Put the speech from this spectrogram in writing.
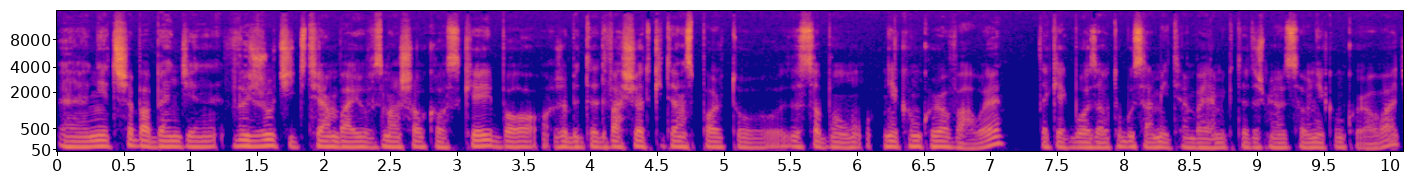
e, nie trzeba będzie wyrzucić tramwajów z Marszałkowskiej, bo żeby te dwa środki transportu ze sobą nie konkurowały, tak jak było z autobusami i tramwajami, które też miały ze sobą nie konkurować.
